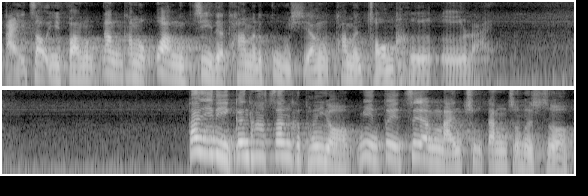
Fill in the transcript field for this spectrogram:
改造一方，让他们忘记了他们的故乡，他们从何而来。但以你跟他三个朋友面对这样难处当中的时候。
